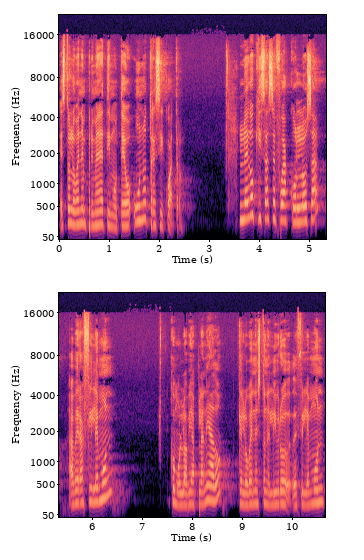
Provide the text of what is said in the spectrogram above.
Esto lo ven en 1 Timoteo 1, 3 y 4. Luego quizás se fue a Colosa a ver a Filemón, como lo había planeado, que lo ven esto en el libro de Filemón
